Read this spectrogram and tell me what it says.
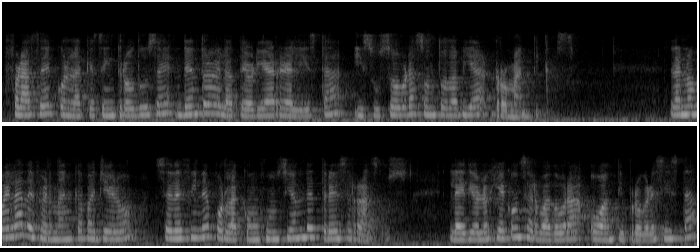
frase con la que se introduce dentro de la teoría realista y sus obras son todavía románticas. La novela de Fernán Caballero se define por la conjunción de tres rasgos, la ideología conservadora o antiprogresista,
